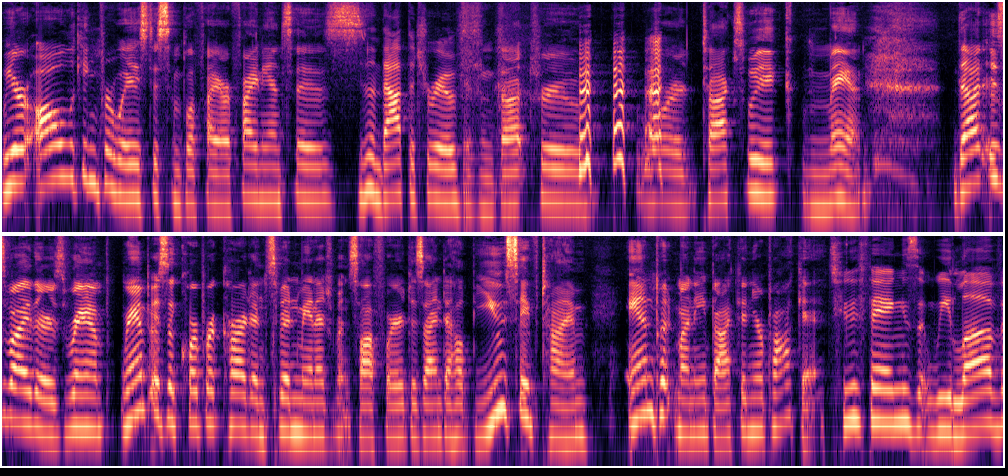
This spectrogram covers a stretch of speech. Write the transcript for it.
We are all looking for ways to simplify our finances. Isn't that the truth? Isn't that true? Lord, tax week, man. That is why there's Ramp. Ramp is a corporate card and spend management software designed to help you save time and put money back in your pocket. Two things we love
